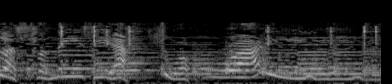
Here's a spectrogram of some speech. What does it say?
饿死那些做活的。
